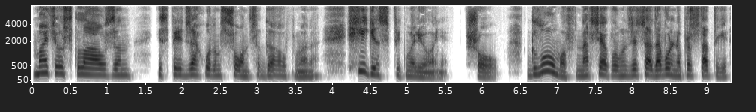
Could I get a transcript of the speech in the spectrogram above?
Матиус Клаузен из «Перед заходом солнца» Гауптмана, Хиггинс в «Пигмалионе» шоу, Глумов на всякого мудреца довольно простоты,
